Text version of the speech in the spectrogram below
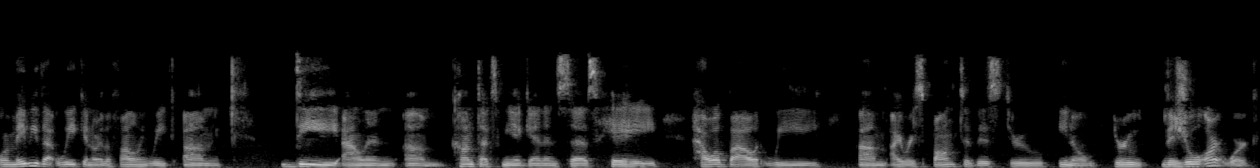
or maybe that weekend or the following week, um, D. Allen um, contacts me again and says, "Hey, how about we, um, I respond to this through, you know, through visual artwork.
